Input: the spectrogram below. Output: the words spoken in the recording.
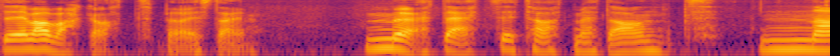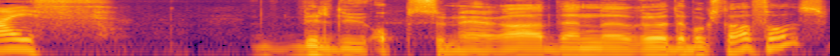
det var vakkert, Per Øystein. Møte et sitat med et annet. Nice. Vil du oppsummere Den røde bokstav for oss?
